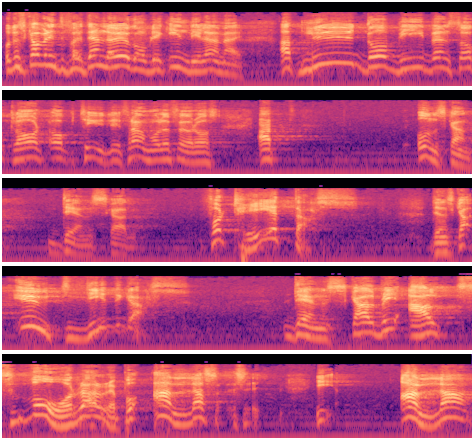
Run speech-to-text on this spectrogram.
Och du ska väl inte för ett enda ögonblick inbilla mig att nu då Bibeln så klart och tydligt framhåller för oss att ondskan den skall förtätas, den skall utvidgas, den skall bli allt svårare på alla, i alla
